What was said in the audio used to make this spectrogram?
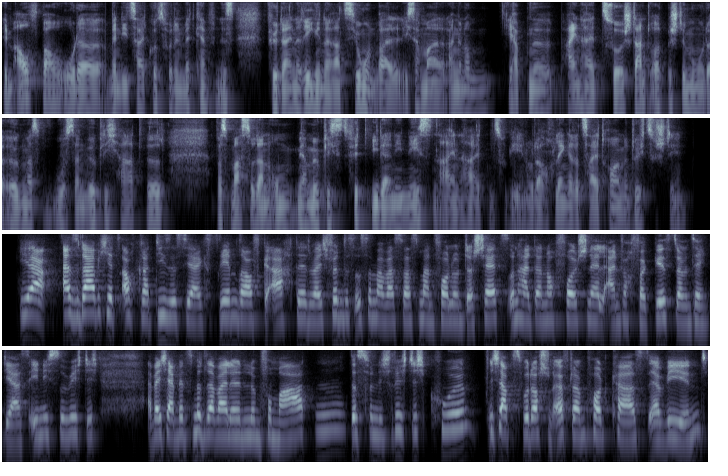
im Aufbau oder wenn die Zeit kurz vor den Wettkämpfen ist, für deine Regeneration? Weil ich sag mal, angenommen, ihr habt eine Einheit zur Standortbestimmung oder irgendwas, wo es dann wirklich hart wird. Was machst du dann, um ja möglichst fit wieder in die nächsten Einheiten zu gehen oder auch längere Zeiträume durchzustehen? Ja, also da habe ich jetzt auch gerade dieses Jahr extrem drauf geachtet, weil ich finde, das ist immer was, was man voll unterschätzt und halt dann noch voll schnell einfach vergisst, weil man denkt, ja, ist eh nicht so wichtig. Aber ich habe jetzt mittlerweile einen Lymphomaten. Das finde ich richtig cool. Ich habe es wohl auch schon öfter im Podcast erwähnt.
